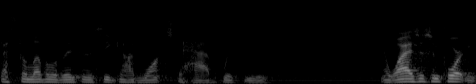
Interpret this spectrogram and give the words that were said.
That's the level of intimacy God wants to have with you. Now, why is this important?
